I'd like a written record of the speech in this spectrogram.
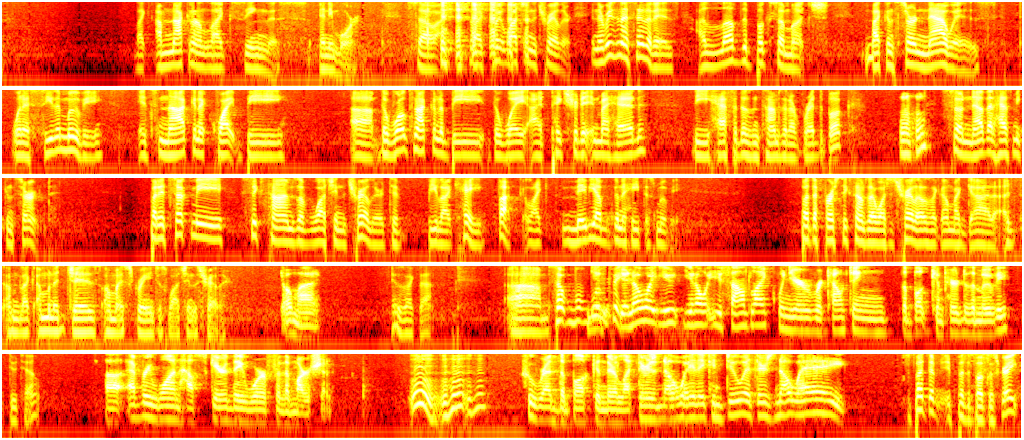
Like I'm not gonna like seeing this anymore. So I, so I quit watching the trailer. And the reason I say that is I love the book so much. My concern now is when I see the movie, it's not gonna quite be. Uh, the world's not going to be the way I pictured it in my head the half a dozen times that I've read the book. Mm-hmm. So now that has me concerned. But it took me six times of watching the trailer to be like, hey, fuck, like, maybe I'm going to hate this movie. But the first six times I watched the trailer, I was like, oh my god, I, I'm like, I'm going to jizz on my screen just watching this trailer. Oh my. It was like that. Um, so we'll You, see. you know what you you know what you sound like when you're recounting the book compared to the movie? Do tell. Uh, everyone how scared they were for the Martian. Mm, mm-hmm, mm-hmm. who read the book and they're like, "There's no way they can do it. There's no way." But the but the book was great.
